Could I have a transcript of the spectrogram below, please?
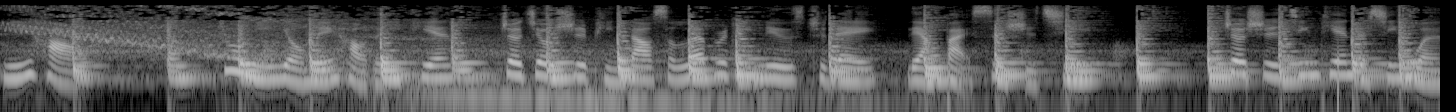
你好，祝你有美好的一天。这就是频道 Celebrity News Today 两百四十七，这是今天的新闻。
